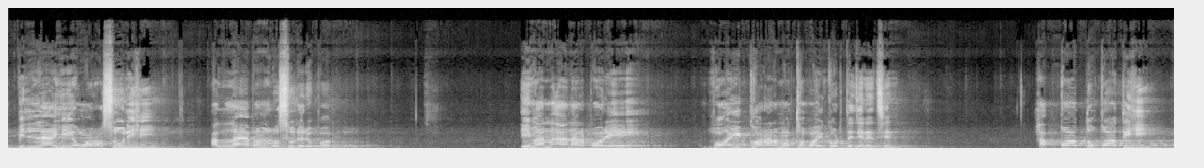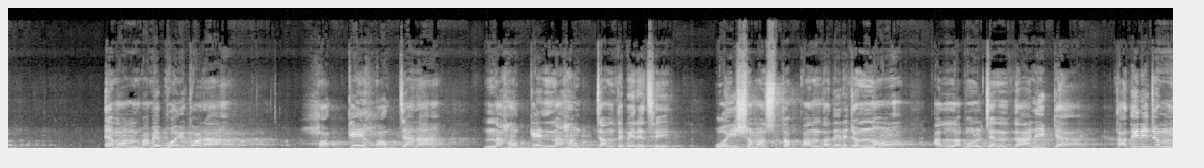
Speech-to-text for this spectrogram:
বিল্লাহি ও রসুলিহি, আল্লাহ এবং রসুলের উপর। ইমান আনার পরে বয় করার মতো বয় করতে জেনেছেন। হাক্ক তুকতিহি, এমনভাবে ভয় করা, হককে হক জানা নাহককে নাহক জানতে পেরেছে। ওই সমস্ত বান্দাদের জন্য আল্লাহ বলছেন, দালিকা তাদের জন্য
